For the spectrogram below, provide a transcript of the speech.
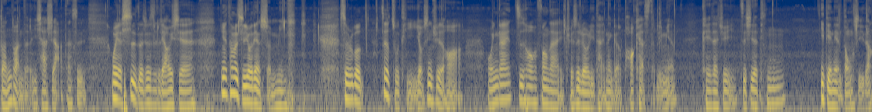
短短的一下下，但是我也试着就是聊一些，因为他们其实有点神秘，所以如果。这个主题有兴趣的话，我应该之后会放在爵士琉璃台那个 podcast 里面，可以再去仔细的听一点点东西的。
